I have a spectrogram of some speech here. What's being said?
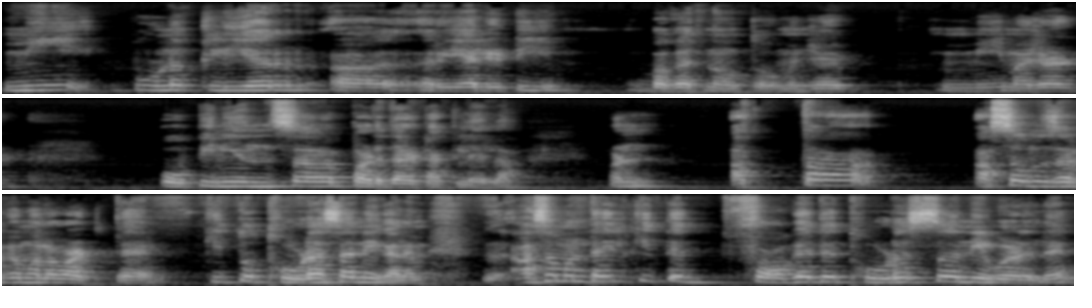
मी पूर्ण क्लिअर रियालिटी बघत नव्हतो. म्हणजे मी माझ्या ओपिनियनचा पडदा टाकलेला. पण आत्ता असं जर का मला वाटतंय की तो थोडासा निघाला. असं म्हणता येईल की ते फॉग आहे ते थोडंसं निवळलंय.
